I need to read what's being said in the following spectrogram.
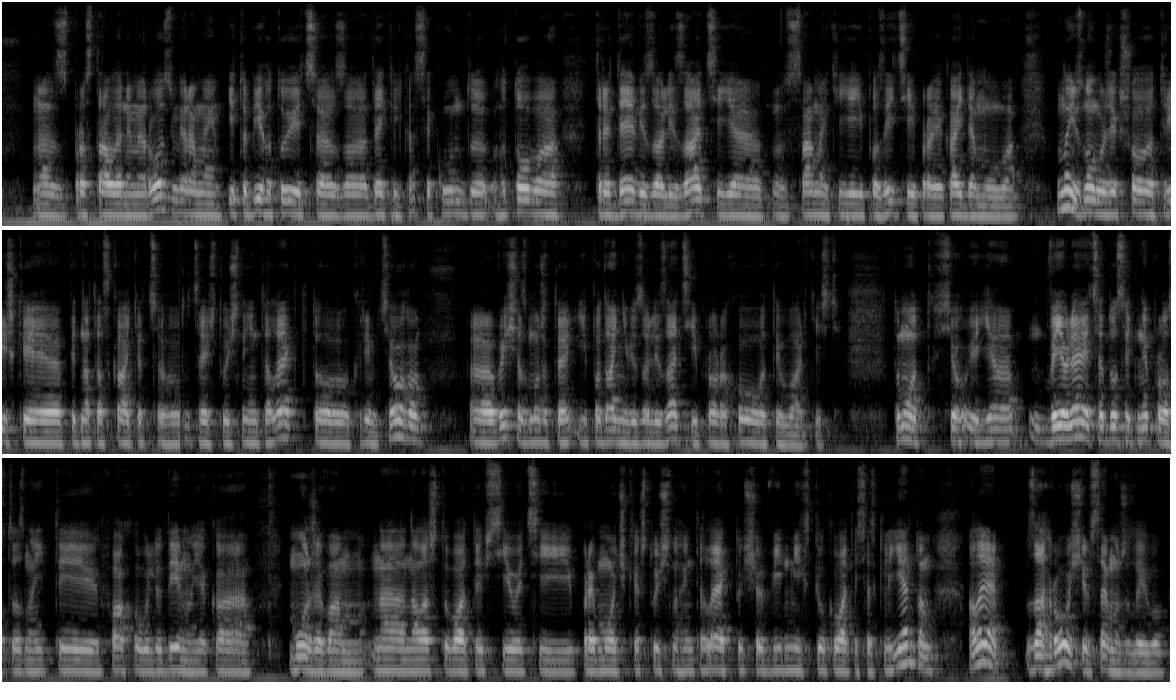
з проставленими розмірами, і тобі готується за декілька секунд готова 3D-візуалізація ну, саме тієї позиції, про яка йде мова. Ну і знову ж, якщо трішки піднатаскати цього цей штучний інтелект, то крім цього, е, ви ще зможете і по даній візуалізації прораховувати вартість. Тому от я виявляється досить непросто знайти фахову людину, яка може вам на, налаштувати всі оці примочки штучного інтелекту, щоб він міг спілкуватися з клієнтом, але за гроші все можливо.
